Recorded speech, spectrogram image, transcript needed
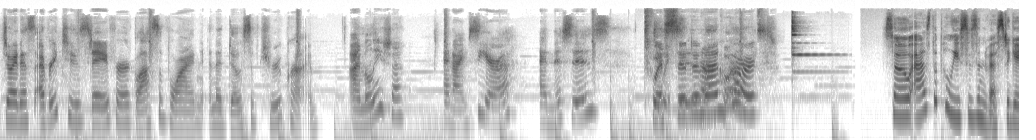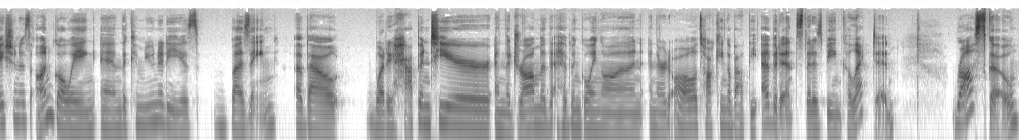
Join us every Tuesday for a glass of wine and a dose of true crime. I'm Alicia. And I'm Sierra, and this is Twisted, and and Uncorked. So, as the police's investigation is ongoing and the community is buzzing about what had happened here and the drama that had been going on, and they're all talking about the evidence that is being collected, Roscoe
